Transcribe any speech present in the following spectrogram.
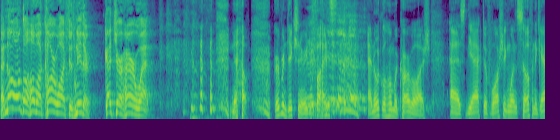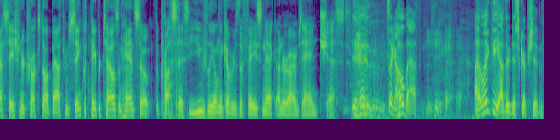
And no Oklahoma car washes neither. Get your hair wet. Now, Urban Dictionary defines an Oklahoma car wash as the act of washing oneself in a gas station or truck stop bathroom sink with paper towels and hand soap. The process usually only covers the face, neck, underarms, and chest. it's like a hoe bath. I like the other description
